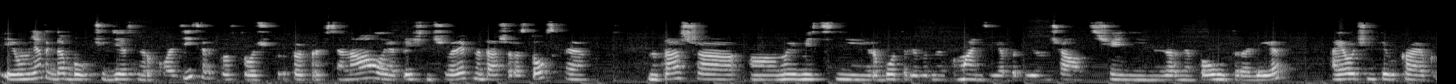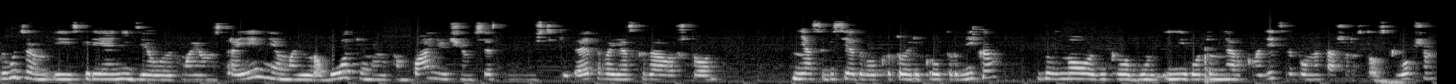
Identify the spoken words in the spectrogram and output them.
И у меня тогда был чудесный руководитель, просто очень крутой профессионал и отличный человек, Наташа Ростовская. Наташа, э, мы вместе с ней работали в одной команде, я под ее началом в течение, наверное, полутора лет. А я очень привыкаю к людям, и скорее они делают мое настроение, мою работу, мою компанию, чем все остальные ништяки. До этого я сказала, что меня собеседовал крутой рекрутер Вика, Главнова Вика Лабун, и вот у меня руководитель был Наташа Ростовская. В общем,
